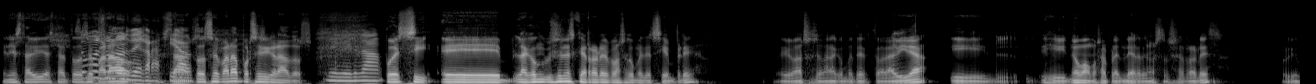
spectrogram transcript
En esta vida está todo Somos separado. Está todo separado por 6 grados. De verdad. Pues sí, eh, la conclusión es que errores vamos a cometer siempre. Eh, vamos, se van a cometer toda la vida y, y no vamos a aprender de nuestros errores. Porque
